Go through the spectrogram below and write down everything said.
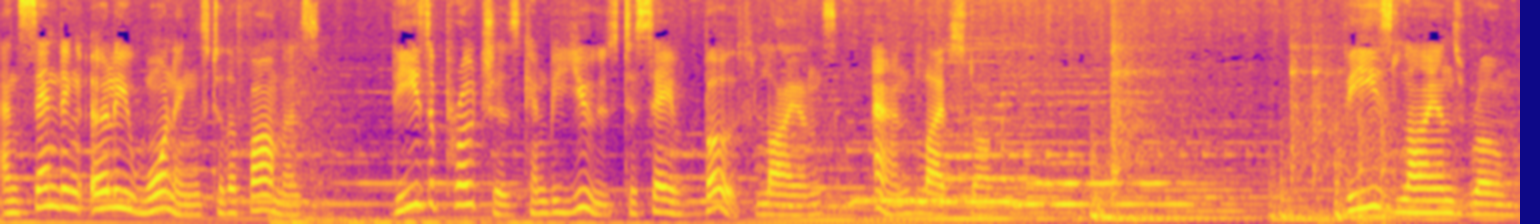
and sending early warnings to the farmers, these approaches can be used to save both lions and livestock. These lions roam,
